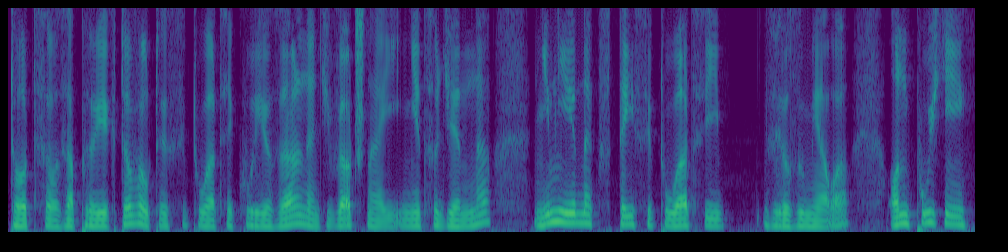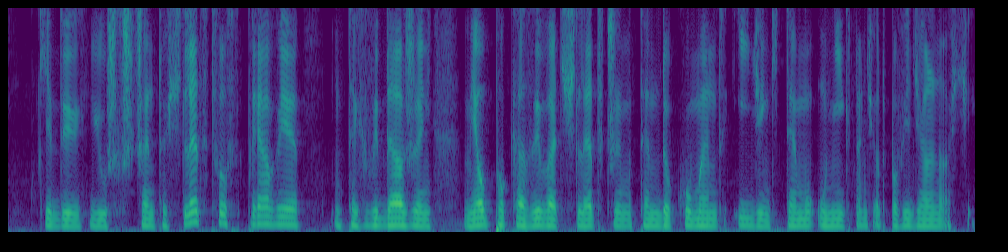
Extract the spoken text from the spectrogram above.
to, co zaprojektował, to jest sytuacja kuriozalna, dziwaczna i niecodzienna. Niemniej jednak w tej sytuacji zrozumiała. On później, kiedy już wszczęto śledztwo w sprawie tych wydarzeń, miał pokazywać śledczym ten dokument i dzięki temu uniknąć odpowiedzialności.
